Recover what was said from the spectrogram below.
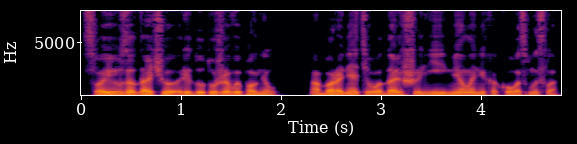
Свою задачу редут уже выполнил. Оборонять его дальше не имело никакого смысла.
